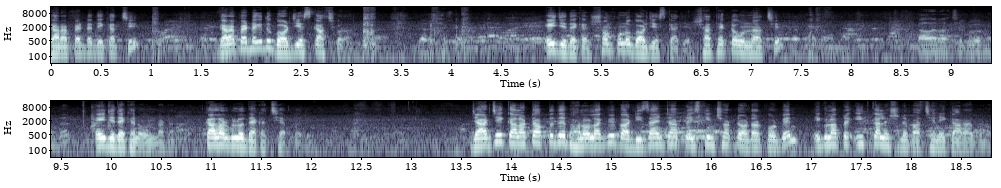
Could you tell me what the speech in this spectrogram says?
গারা প্যান্টটা দেখাচ্ছি। গারা প্যান্টটা কিন্তু গর্জিয়াস কাজ করা। এই যে দেখেন সম্পূর্ণ গর্জিয়াস কাজের। সাথে একটা ওন্না আছে। এই যে দেখেন ওন্নাটা কালারগুলো দেখাচ্ছি আপনাদের। যার যে কালারটা আপনাদের ভালো লাগবে বা ডিজাইনটা আপনি স্ক্রিনশট নিয়ে অর্ডার করবেন এগুলো আপনার ঈদ কালেকশনে পাচ্ছেন এই কালারগুলো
